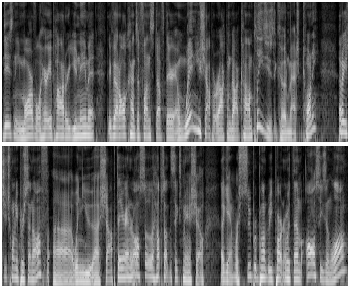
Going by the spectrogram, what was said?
Disney, Marvel, Harry Potter, you name it. They've got all kinds of fun stuff there. And when you shop at RockEm.com, please use the code MAGIC20. That'll get you 20% off uh, when you uh, shop there. And it also helps out the Sixth Man Show. Again, we're super pumped to be partnering with them all season long.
